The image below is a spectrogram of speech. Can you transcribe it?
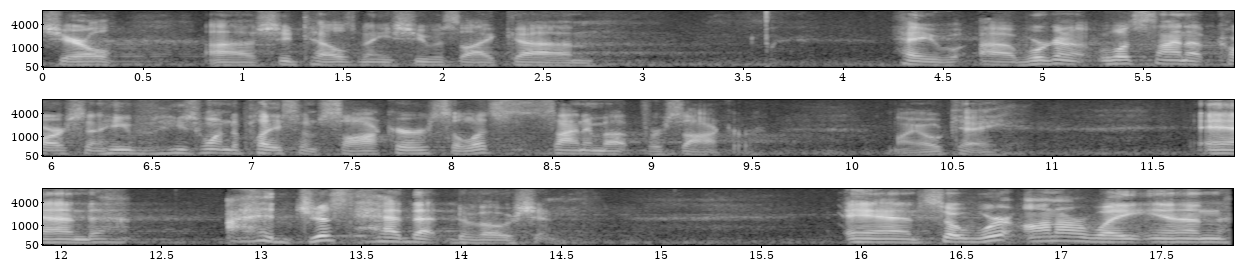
Cheryl, uh, she tells me she was like, um, "Hey, uh, we're gonna let's sign up Carson. He, he's wanting to play some soccer, so let's sign him up for soccer." I'm like, "Okay," and I had just had that devotion, and so we're on our way in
